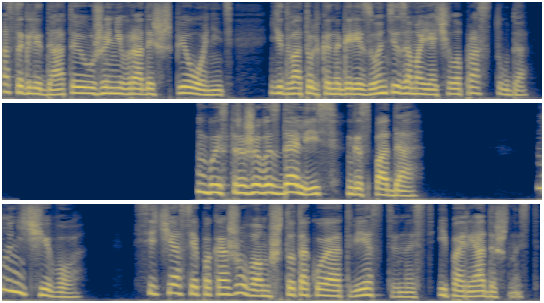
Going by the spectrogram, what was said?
а соглядатую уже не в радость шпионить, едва только на горизонте замаячила простуда. «Быстро же вы сдались, господа!» «Ну ничего, сейчас я покажу вам, что такое ответственность и порядочность,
